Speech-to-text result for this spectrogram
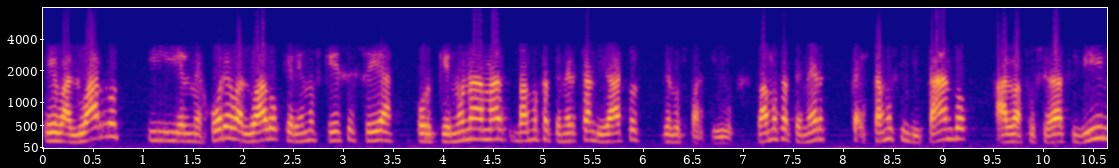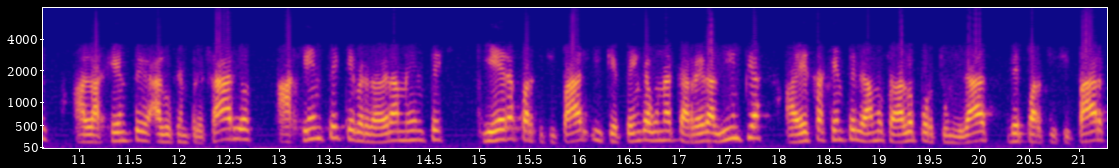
evaluarlos y el mejor evaluado queremos que ese sea porque no nada más vamos a tener candidatos de los partidos, vamos a tener, estamos invitando a la sociedad civil, a la gente, a los empresarios, a gente que verdaderamente quiera participar y que tenga una carrera limpia, a esa gente le vamos a dar la oportunidad de participar.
